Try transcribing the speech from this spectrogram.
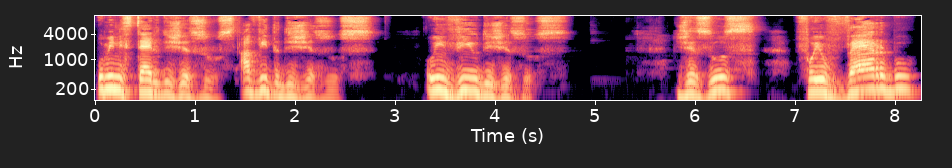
o ministério de Jesus, a vida de Jesus, o envio de Jesus. Jesus foi o Verbo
